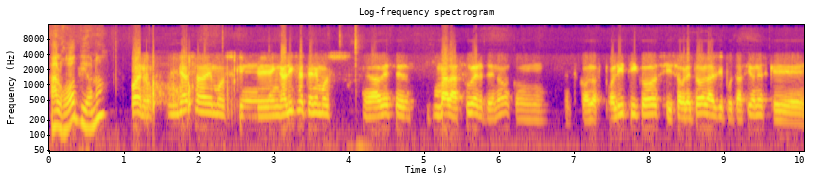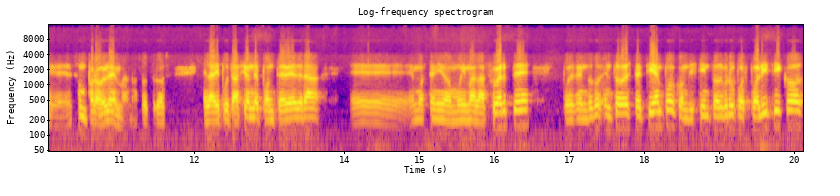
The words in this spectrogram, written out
algo obvio, ¿no? Bueno, ya sabemos que en Galicia tenemos eh, a veces mala suerte, ¿no? Con, los políticos y sobre todo las diputaciones, que es un problema. Nosotros en la Diputación de Pontevedra eh, hemos tenido muy mala suerte, pues en, en todo este tiempo con distintos grupos políticos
